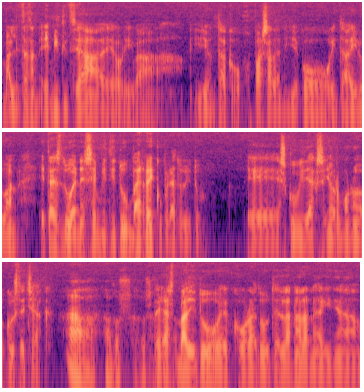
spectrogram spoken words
baldintza zan emititzea, e, hori, ba, iontako pasaden hileko hogeita iruan, eta ez duen ez emititu, ba, errekuperatu ditu. E, eskubideak, senyor mono ekoiztetxeak. Ah, ba, ados, ados. Beraz, baditu, e, kobratu dute lana, lana egina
